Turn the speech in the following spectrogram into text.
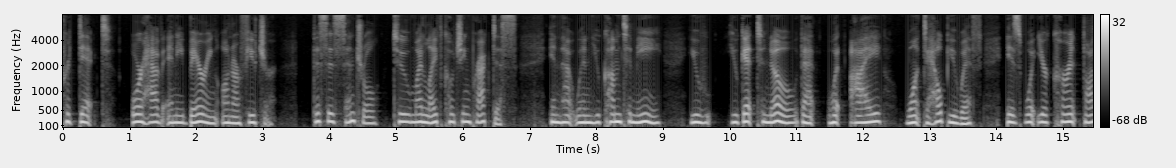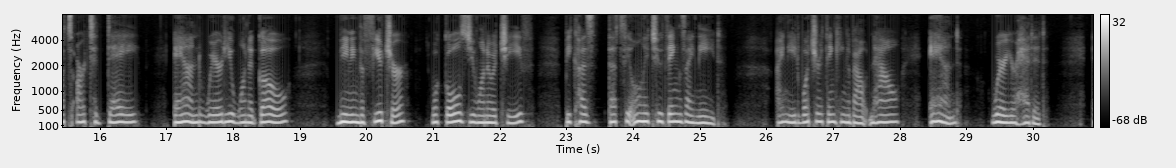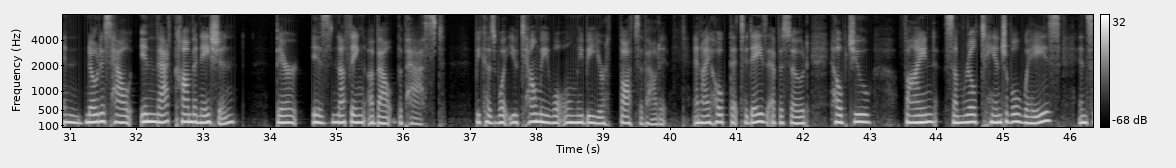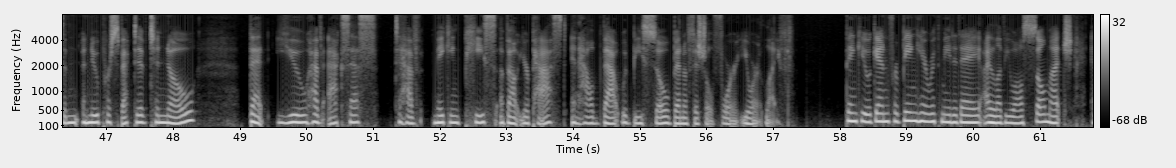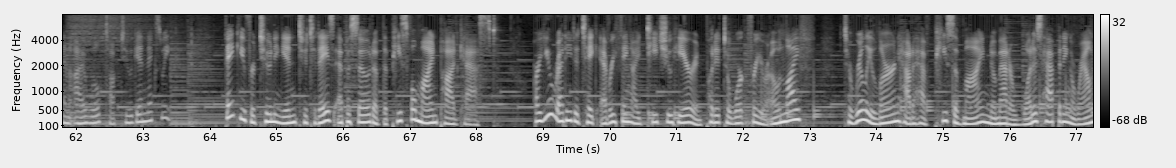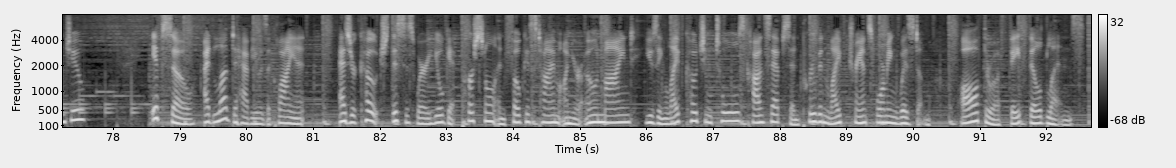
predict or have any bearing on our future. This is central to my life coaching practice in that when you come to me, you you get to know that what I want to help you with is what your current thoughts are today and where do you want to go, meaning the future. What goals do you want to achieve? Because that's the only two things I need. I need what you're thinking about now and where you're headed. And notice how, in that combination, there is nothing about the past because what you tell me will only be your thoughts about it. And I hope that today's episode helped you find some real tangible ways and some a new perspective to know that you have access to have making peace about your past and how that would be so beneficial for your life. Thank you again for being here with me today. I love you all so much, and I will talk to you again next week. Thank you for tuning in to today's episode of the Peaceful Mind Podcast. Are you ready to take everything I teach you here and put it to work for your own life? To really learn how to have peace of mind no matter what is happening around you? If so, I'd love to have you as a client. As your coach, this is where you'll get personal and focused time on your own mind using life coaching tools, concepts, and proven life transforming wisdom, all through a faith filled lens.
